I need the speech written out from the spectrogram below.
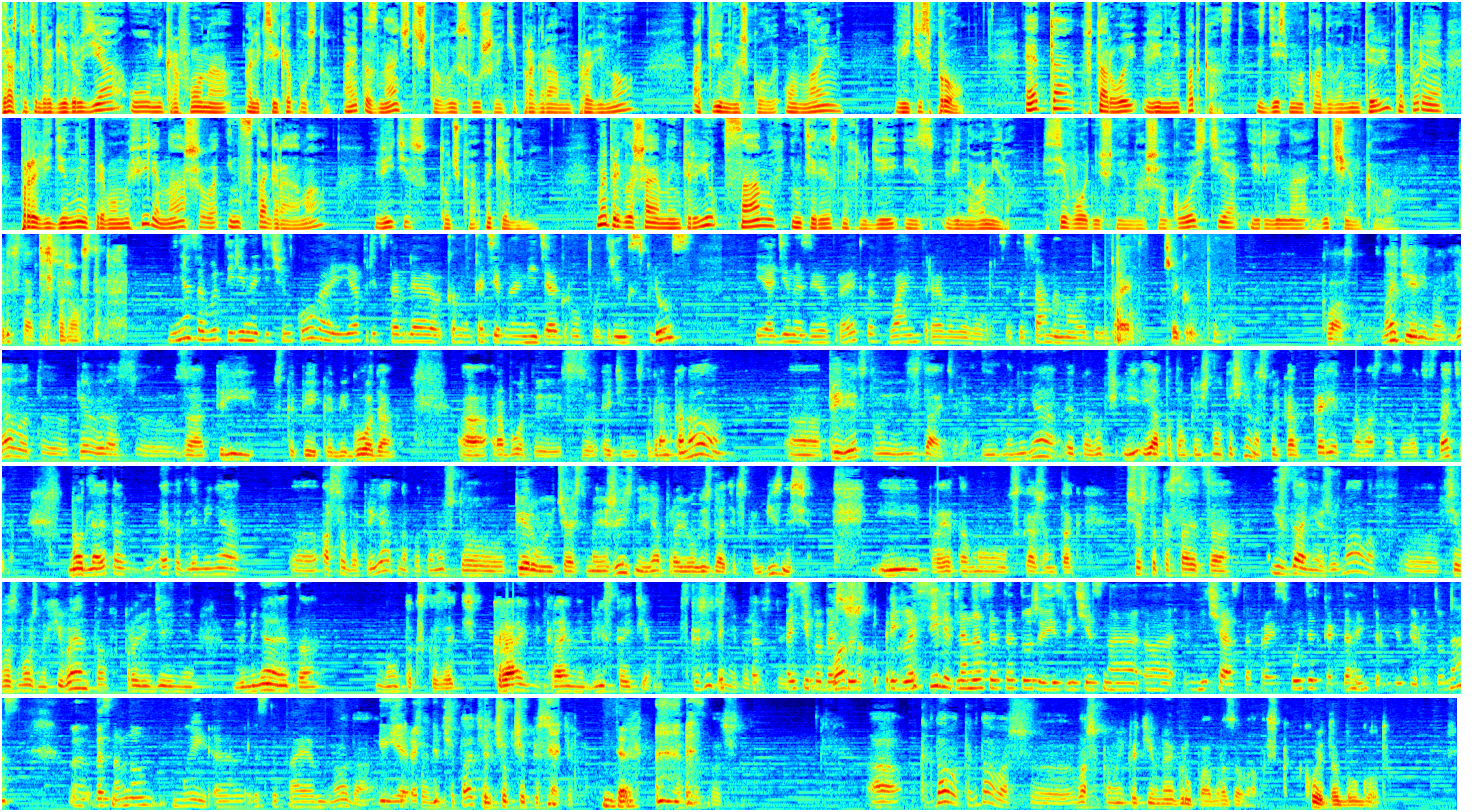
Здравствуйте, дорогие друзья! У микрофона Алексей Капуста. А это значит, что вы слушаете программу про вино от винной школы онлайн «Витис Про». Это второй винный подкаст. Здесь мы выкладываем интервью, которые проведены в прямом эфире нашего инстаграма vitis.academy. Мы приглашаем на интервью самых интересных людей из винного мира. Сегодняшняя наша гостья Ирина Деченкова. Представьтесь, пожалуйста. Меня зовут Ирина Диченкова, и я представляю коммуникативную медиагруппу Drinks Plus и один из ее проектов Wine Travel Awards. Это самый молодой проект нашей группы. Классно. Знаете, Ирина, я вот э, первый раз э, за три с копейками года а, работы с этим инстаграм-каналом приветствую издателя. И для меня это, в общем, и я потом, конечно, уточню, насколько корректно вас называть издателем, но для этого, это для меня э, особо приятно, потому что первую часть моей жизни я провел в издательском бизнесе, и поэтому, скажем так, все, что касается издания журналов, э, всевозможных ивентов, проведения, для меня это ну, так сказать, крайне-крайне близкая тема. Скажите мне, пожалуйста. Спасибо большое, что пригласили. Для нас это тоже, если честно, а, не часто происходит, когда интервью берут у нас. Э, в основном мы э, выступаем. Ну да, Чукча не читатель, Чукча писатель. Да. Это точно. А когда, когда ваш, э, ваша коммуникативная группа образовалась? Какой это был год?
